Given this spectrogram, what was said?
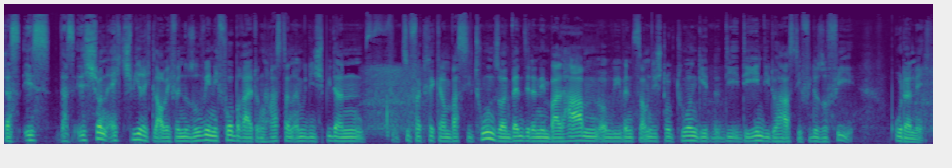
das ist, das ist schon echt schwierig, glaube ich, wenn du so wenig Vorbereitung hast, dann irgendwie den Spielern zu verklickern, was sie tun sollen, wenn sie dann den Ball haben, irgendwie, wenn es um die Strukturen geht, die Ideen, die du hast, die Philosophie. Oder nicht?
